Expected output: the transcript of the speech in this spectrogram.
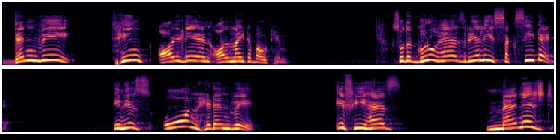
then we think all day and all night about him. So the Guru has really succeeded in his own hidden way if he has managed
